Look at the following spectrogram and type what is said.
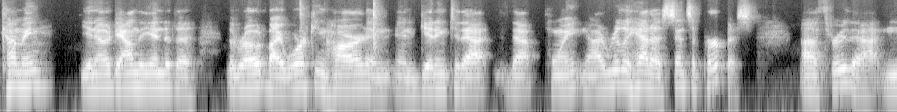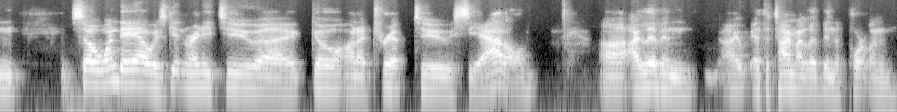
coming. You know, down the end of the the road by working hard and and getting to that that point. And I really had a sense of purpose uh, through that. And so one day I was getting ready to uh, go on a trip to Seattle. Uh, I live in I at the time I lived in the Portland,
